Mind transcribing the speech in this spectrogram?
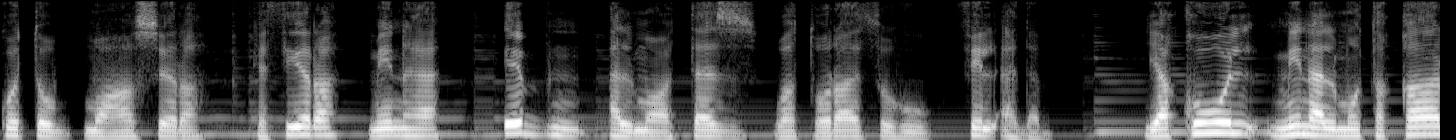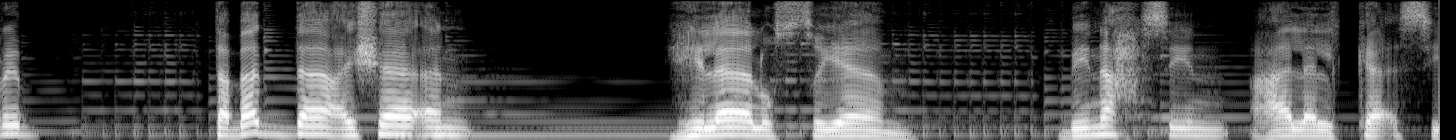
كتب معاصرة كثيرة منها ابن المعتز وتراثه في الأدب. يقول من المتقارب تبدى عشاء هلال الصيام. بنحس على الكأس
